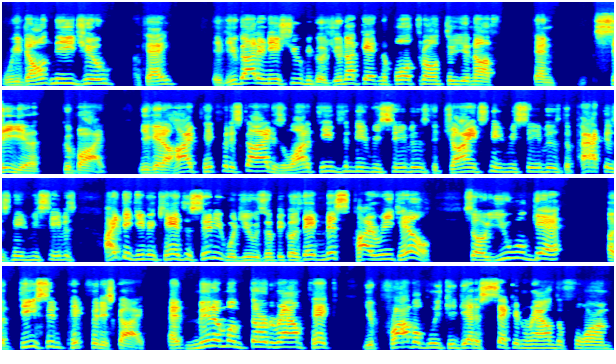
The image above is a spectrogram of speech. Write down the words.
We don't need you. Okay? If you got an issue because you're not getting the ball thrown to you enough, then see you. Goodbye. You get a high pick for this guy. There's a lot of teams that need receivers. The Giants need receivers. The Packers need receivers. I think even Kansas City would use him because they missed Tyreek Hill. So you will get a decent pick for this guy. At minimum, third round pick. You probably could get a second rounder for him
